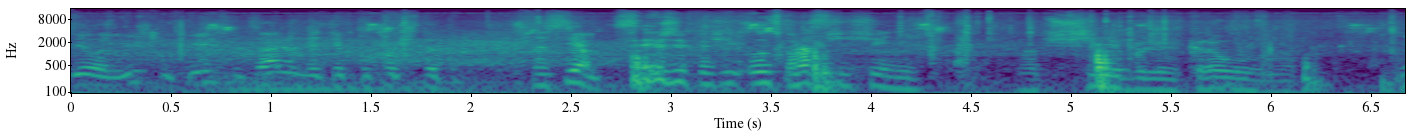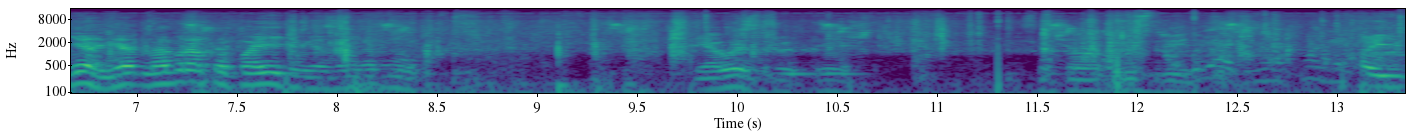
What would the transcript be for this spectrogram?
Делал, видишь, теперь специально для тех, кто хочет это совсем. Свежих острых ощущений. Вообще, блин, караул. Не, я на обратно поедем, я заверну. Я выздоровею, конечно. Сначала выздоровею.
